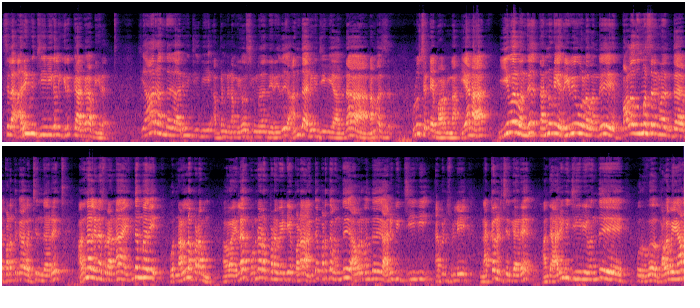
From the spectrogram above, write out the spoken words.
சில அறிவுஜீவிகள் இருக்காங்க அப்படிங்கிறார். யார் அந்த அறிவுஜீவி அப்படின்னு நம்ம யோசிக்கும் போது தான் தெரியுது. அந்த அறிவுஜீவி நம்ம ச- புழு சட்டை தான். ஏன்னா இவர் வந்து தன்னுடைய ரிவ்யூவில் வந்து பல விமர்சனங்களை இந்த படத்துக்காக வச்சுருந்தாரு. அதனால என்ன சொல்கிறாருன்னா இந்த மாதிரி ஒரு நல்ல படம் எல்லாரும் கொண்டாடப்பட வேண்டிய படம். இந்த படத்தை வந்து அவர் வந்து அருவி ஜீவி அப்படின்னு சொல்லி நக்கல் அடிச்சிருக்காரு. அந்த அருவி ஜீவி வந்து ஒரு கலவையான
